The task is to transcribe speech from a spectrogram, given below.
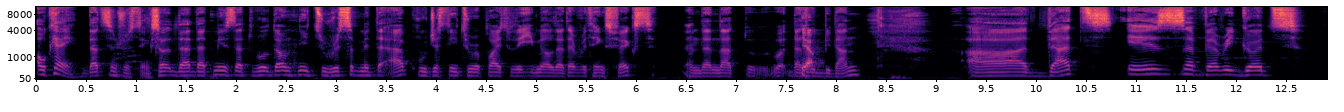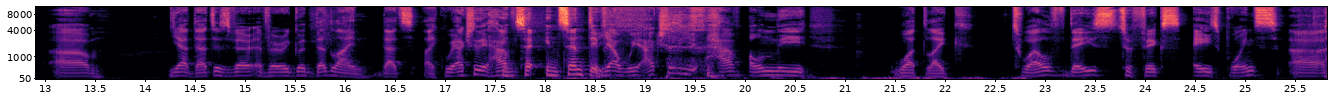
Okay, that's interesting. So that that means that we don't need to resubmit the app. We just need to reply to the email that everything's fixed, and then that that Yeah. would be done. Uh, that is a very good. Um, yeah, that is very a very good deadline. That's like we actually have. Ince- incentive. yeah, we actually have only what like 12 days to fix eight points, uh,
